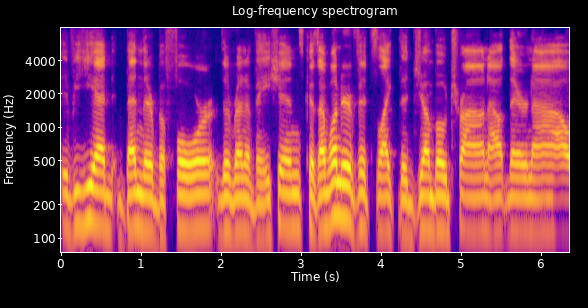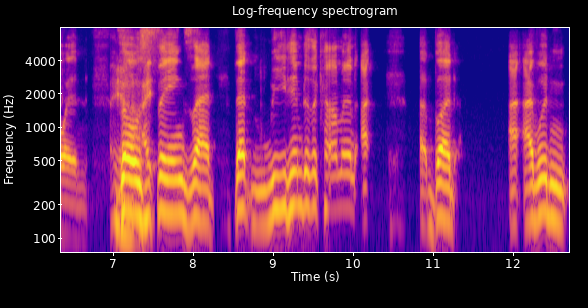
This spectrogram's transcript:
if he had been there before the renovations because i wonder if it's like the jumbotron out there now and yeah, those I, things that that lead him to the comment I, uh, but I, I wouldn't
